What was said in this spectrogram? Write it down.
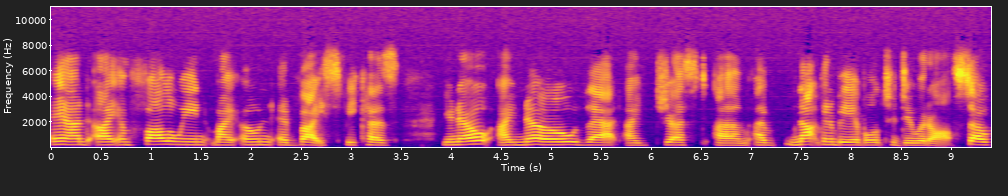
and I am following my own advice because, you know, I know that I just, um, I'm not going to be able to do it all. So,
